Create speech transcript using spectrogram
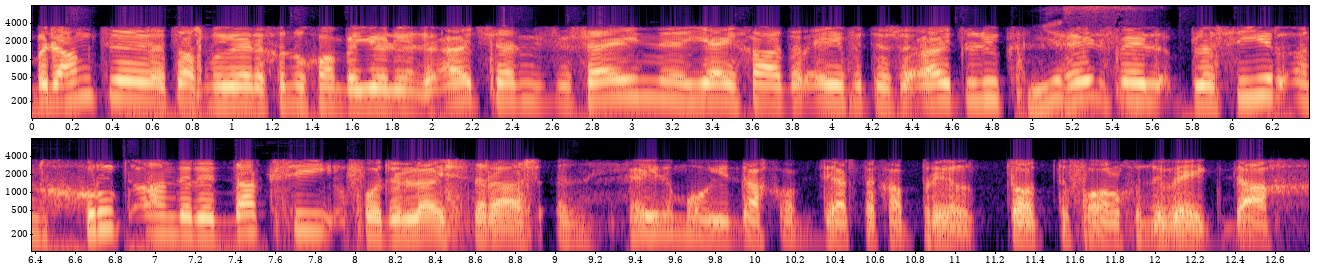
Bedankt. Uh, het was me weer genoeg om bij jullie in de uitzending te zijn. Uh, jij gaat er even tussenuit, Luc. Yes. Heel veel plezier. Een groet aan de redactie. Voor de luisteraars een hele mooie dag op 30 april. Tot de volgende week. Dag.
